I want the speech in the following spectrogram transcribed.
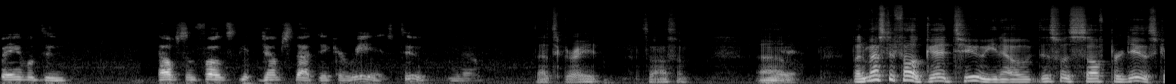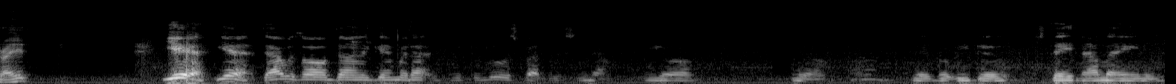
were able to help some folks get jumpstart their careers too. You know. That's great. That's awesome. Um, yeah. But it must have felt good too. You know, this was self-produced, right? Yeah, yeah. That was all done again with that, with the Lewis brothers. You know, we all, you know, did what we do, stayed in our lane, and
